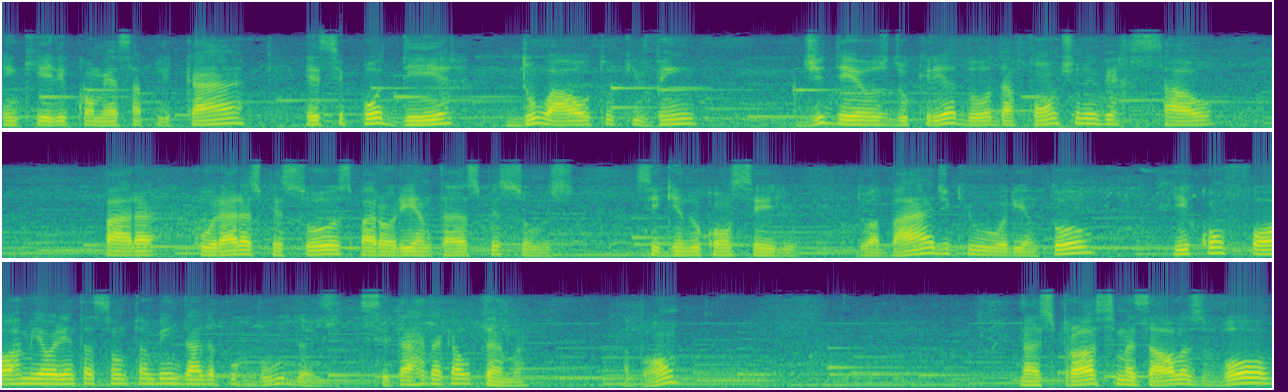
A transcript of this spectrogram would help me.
em que ele começa a aplicar esse poder do alto que vem de Deus, do Criador, da fonte universal para curar as pessoas, para orientar as pessoas, seguindo o conselho do Abade que o orientou e conforme a orientação também dada por Buda, Siddhartha Gautama tá bom? Nas próximas aulas vou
